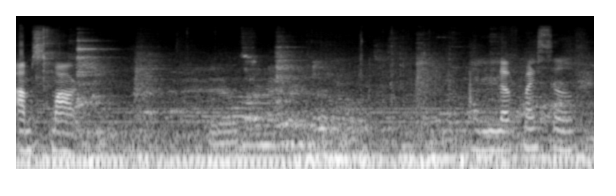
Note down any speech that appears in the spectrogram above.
I'm smart. I love myself.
